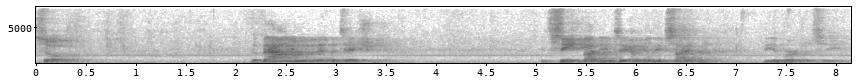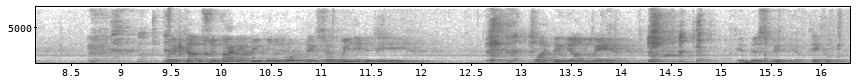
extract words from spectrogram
So, the value of an invitation. It's seen by the example, the excitement, the emergency. When it comes to inviting people to North Nixa, we need to be like the young man in this video. Take a look.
